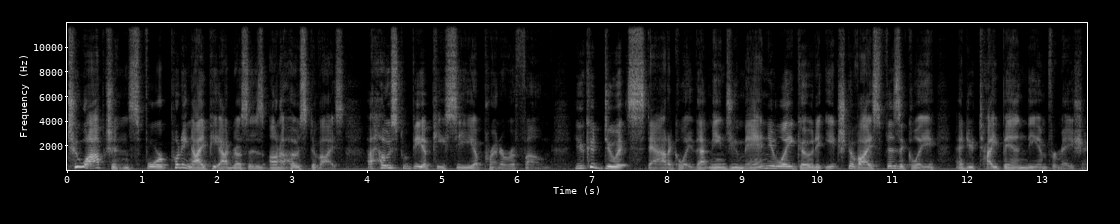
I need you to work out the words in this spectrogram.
two options for putting IP addresses on a host device. A host would be a PC, a printer, a phone. You could do it statically. That means you manually go to each device physically and you type in the information.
